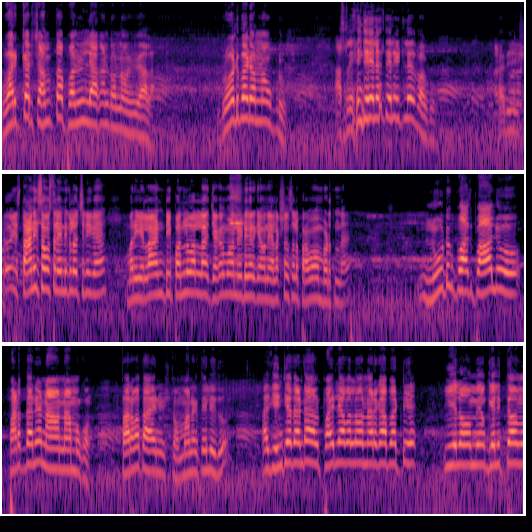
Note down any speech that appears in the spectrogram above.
వర్కర్స్ అంతా పనులు లేకుండా ఉన్నాం ఈవేళ రోడ్డు పడి ఉన్నాం ఇప్పుడు. అసలు ఏం చేయాలో తెలియట్లేదు మాకు. అది ఇప్పుడు ఈ స్థానిక సంస్థల ఎన్నికలు వచ్చినాయిగా మరి ఇలాంటి పనుల వల్ల జగన్మోహన్ రెడ్డి గారికి ఏమైనా ఎలక్షన్స్లో ప్రభావం పడుతుందా? నూటుకు పది పాలు పడద్దనే నా నమ్మకం. తర్వాత ఆయన ఇష్టం మనకు తెలీదు. అది ఏం చేద్దంటే వాళ్ళు పై లెవెల్లో ఉన్నారు కాబట్టి వీళ్ళు మేము గెలుస్తాము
